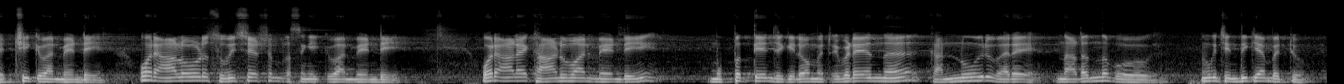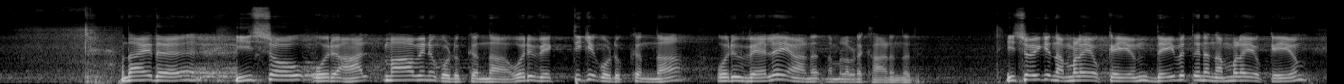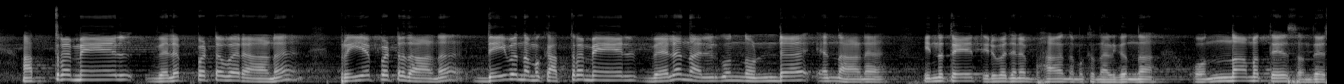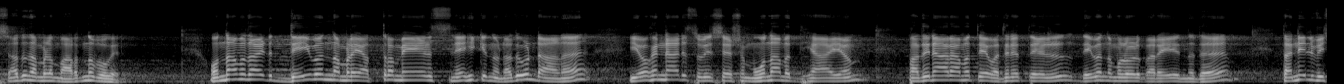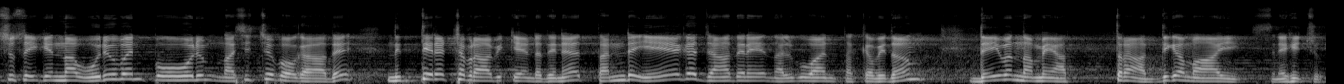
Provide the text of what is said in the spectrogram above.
രക്ഷിക്കുവാൻ വേണ്ടി ഒരാളോട് സുവിശേഷം പ്രസംഗിക്കുവാൻ വേണ്ടി ഒരാളെ കാണുവാൻ വേണ്ടി മുപ്പത്തിയഞ്ച് കിലോമീറ്റർ ഇവിടെ നിന്ന് കണ്ണൂർ വരെ നടന്നു പോവുക നമുക്ക് ചിന്തിക്കാൻ പറ്റുമോ അതായത് ഈശോ ഒരു ആത്മാവിന് കൊടുക്കുന്ന ഒരു വ്യക്തിക്ക് കൊടുക്കുന്ന ഒരു വിലയാണ് നമ്മളവിടെ കാണുന്നത്. ഈശോയ്ക്ക് നമ്മളെയൊക്കെയും ദൈവത്തിന് നമ്മളെയൊക്കെയും അത്രമേൽ വിലപ്പെട്ടവരാണ് പ്രിയപ്പെട്ടതാണ്. ദൈവം നമുക്ക് അത്രമേൽ വില നൽകുന്നുണ്ട് എന്നാണ് ഇന്നത്തെ തിരുവചന ഭാഗം നമുക്ക് നൽകുന്ന ഒന്നാമത്തെ സന്ദേശം. അത് നമ്മൾ മറന്നു പോകരുത് ഒന്നാമതായിട്ട് ദൈവം നമ്മളെ അത്രമേൽ സ്നേഹിക്കുന്നുണ്ട്. അതുകൊണ്ടാണ് യോഹന്നാന്റെ സുവിശേഷം മൂന്നാം അധ്യായം പതിനാറാമത്തെ വചനത്തിൽ ദൈവം നമ്മളോട് പറയുന്നത് തന്നിൽ വിശ്വസിക്കുന്ന ഒരുവൻ പോലും നശിച്ചു പോകാതെ നിത്യരക്ഷ പ്രാപിക്കേണ്ടതിന് തന്റെ ഏകജാതനെ നൽകുവാൻ തക്കവിധം ദൈവം നമ്മെ അത്ര അധികമായി സ്നേഹിച്ചു.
